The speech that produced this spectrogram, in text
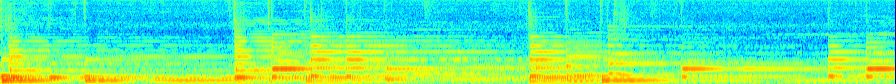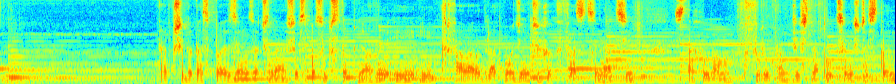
Ta przygoda z poezją zaczynała się w sposób stopniowy i, i trwała od lat młodzieńczych, od fascynacji Stachurą, który tam gdzieś na półce jeszcze stoi.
